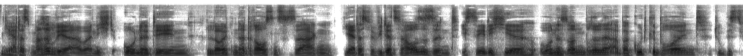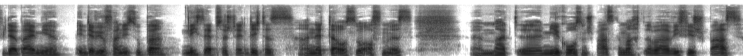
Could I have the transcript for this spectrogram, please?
Ja, das machen wir, aber nicht ohne den Leuten da draußen zu sagen, ja, dass wir wieder zu Hause sind. Ich sehe dich hier ohne Sonnenbrille, aber gut gebräunt. Du bist wieder bei mir. Interview fand ich super. Nicht selbstverständlich, dass Annette auch so offen ist. Ähm, hat äh, mir großen Spaß gemacht, aber wie viel Spaß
